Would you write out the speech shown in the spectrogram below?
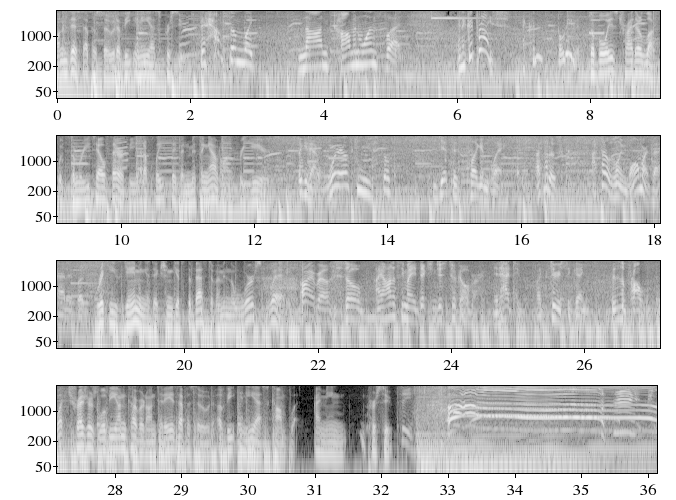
on this episode of the NES Pursuit. They have some like non-common ones, but and a good price. I couldn't believe it. The boys try their luck with some retail therapy at a place they've been missing out on for years. Look at that. Where else can you still get this plug and play? I thought it was I thought it was only Walmart that had it, but Ricky's gaming addiction gets the best of him in the worst way. all right, bro. So I honestly, my addiction just took over. It had to. Like seriously, gang. This is a problem. What treasures will be uncovered on today's episode of the NES Complex? I mean, Pursuit. See. Oh!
